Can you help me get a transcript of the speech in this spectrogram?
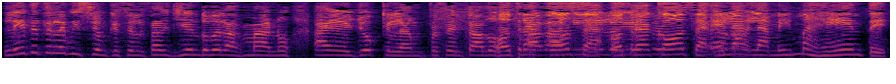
Ley de televisión que se le está yendo de las manos a ellos que la han presentado Otra a cosa, otra cosa, es la, la misma gente.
